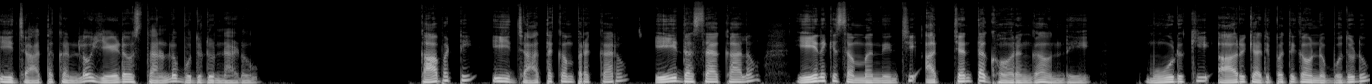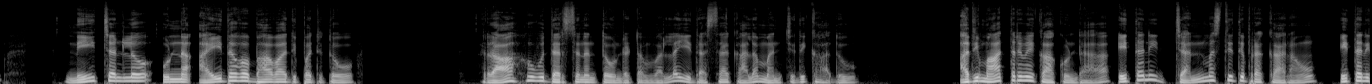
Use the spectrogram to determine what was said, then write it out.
ఈ జాతకంలో ఏడవ స్థానంలో బుధుడున్నాడు కాబట్టి ఈ జాతకం ప్రకారం ఈ దశాకాలం ఈయనకి సంబంధించి అత్యంత ఘోరంగా ఉంది. మూడుకి ఆరుకి అధిపతిగా ఉన్న బుధుడు నీచంలో ఉన్న ఐదవ భావాధిపతితో రాహువు దర్శనంతో ఉండటం వల్ల ఈ దశాకాలం మంచిది కాదు. అది మాత్రమే కాకుండా ఇతని జన్మస్థితి ప్రకారం ఇతని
